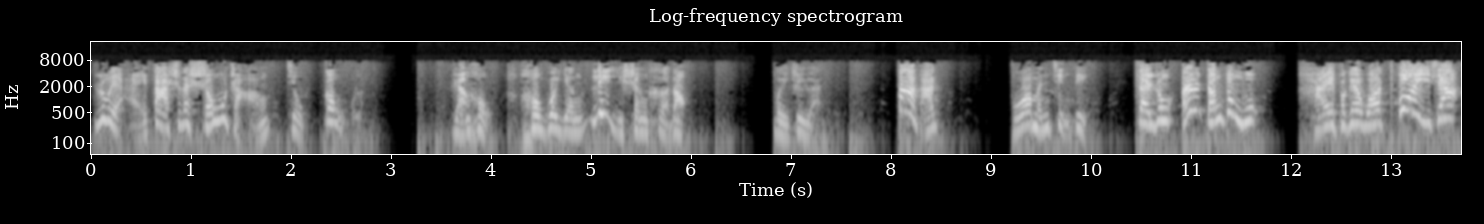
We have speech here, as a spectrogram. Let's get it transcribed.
瑞霭大师的手掌就够了。然后侯国英厉声喝道：“韦志远，大胆！佛门禁地，再容尔等动物，还不给我退下！”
